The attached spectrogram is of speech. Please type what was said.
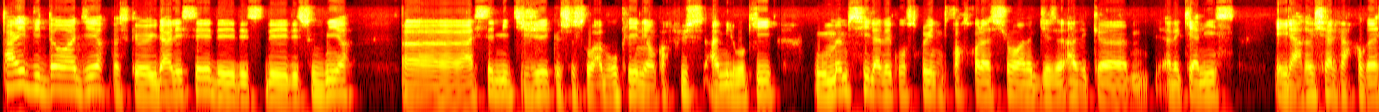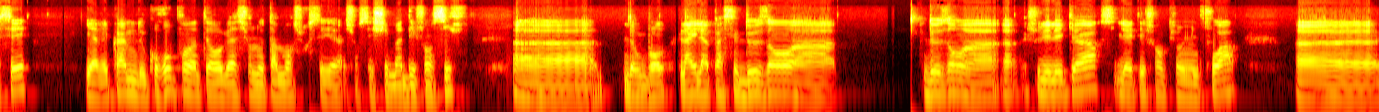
pas évident à dire parce qu'il a laissé des, des, des, souvenirs euh, assez mitigés, que ce soit à Brooklyn et encore plus à Milwaukee, où même s'il avait construit une forte relation avec, avec, euh, avec Yanis et il a réussi à le faire progresser, il y avait quand même de gros points d'interrogation, notamment sur ses, sur ses schémas défensifs. Euh, donc bon, là, il a passé deux ans à deux ans à, chez les Lakers. Il a été champion une fois. Euh,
